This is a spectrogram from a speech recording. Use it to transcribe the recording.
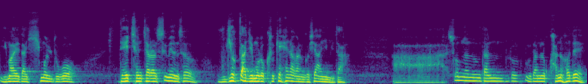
이마에다 힘을 두고 내천자를 쓰면서 우격다짐으로 그렇게 해나가는 것이 아닙니다. 아, 수 없는 의단을, 의단을 관허되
